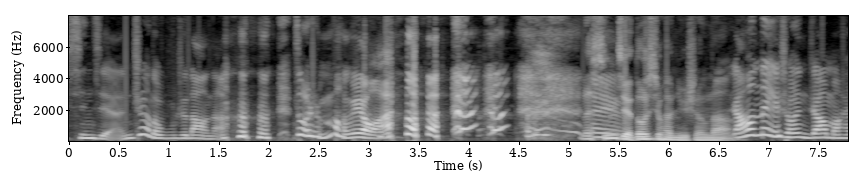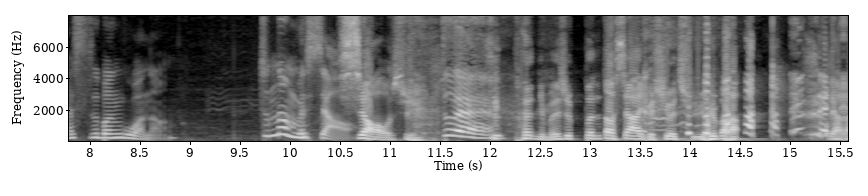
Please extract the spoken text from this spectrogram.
欣姐，你这都不知道呢？做什么朋友啊？那欣姐都喜欢女生呢？哎然后那个时候你知道吗？还私奔过呢，就那么小，小学对，你们是奔到下一个社区吧？两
